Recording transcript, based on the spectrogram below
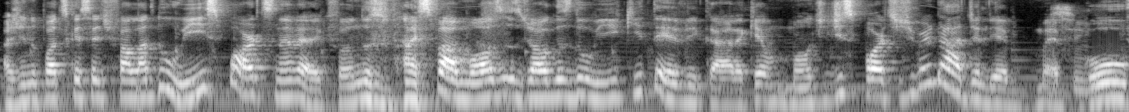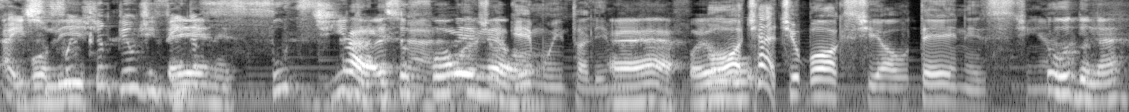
A gente não pode esquecer de falar do Wii Sports, né, velho? Que foi um dos mais famosos jogos do Wii que teve, cara. Que é um monte de esporte de verdade ali. É, é golfe, Ah, isso foi boliche. campeão de venda tênis. fudido, Cara, né, isso cara? foi- eu meu, joguei muito ali. mano. É, foi Bo- o, tinha, tinha o boxe, tinha o tênis, tinha. tudo, né?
